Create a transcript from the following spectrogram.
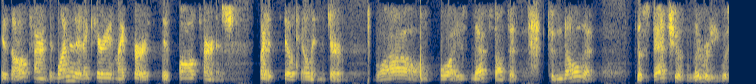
is all tarnished. One that I carry in my purse is all tarnished, but it's still killing the germs. Wow, boy, isn't that something? To know that the Statue of Liberty was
